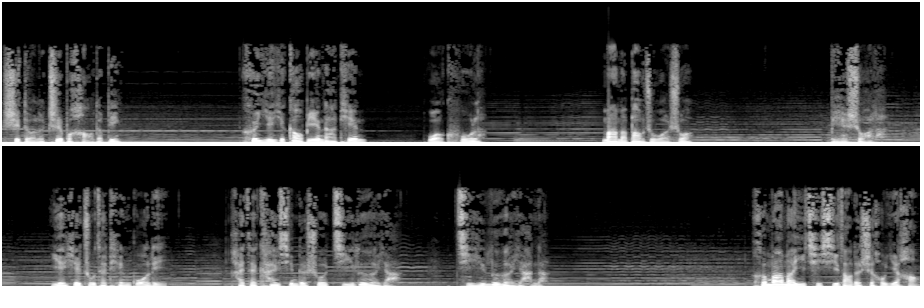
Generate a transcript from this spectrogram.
是得了治不好的病。和爷爷告别那天，我哭了。妈妈抱住我说：“别说了，爷爷住在天国里，还在开心的说‘极乐呀，极乐呀’呢。”和妈妈一起洗澡的时候也好，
